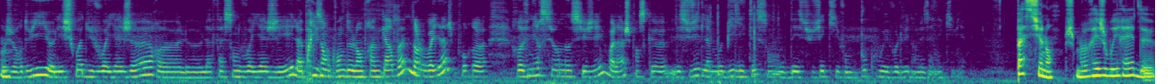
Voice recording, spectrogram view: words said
Mmh. Aujourd'hui, les choix du voyageur, la façon de voyager, la prise en compte de l'empreinte carbone dans le voyage, pour revenir sur nos sujets. Voilà, je pense que les sujets de la mobilité sont des sujets qui vont beaucoup évoluer dans les années qui viennent passionnant. Je me réjouirais de,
